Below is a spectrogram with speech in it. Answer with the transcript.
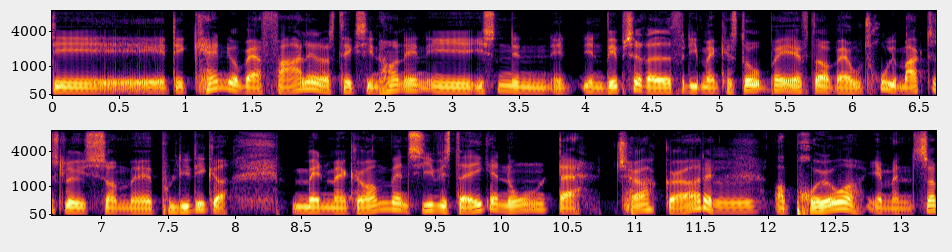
det, det kan jo være farligt at stikke sin hånd ind i, i sådan en, en, en vipserede, fordi man kan stå bagefter og være utrolig magtesløs som øh, politiker. Men man kan omvendt sige, hvis der ikke er nogen, der tør gøre det mm. og prøver, jamen så,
